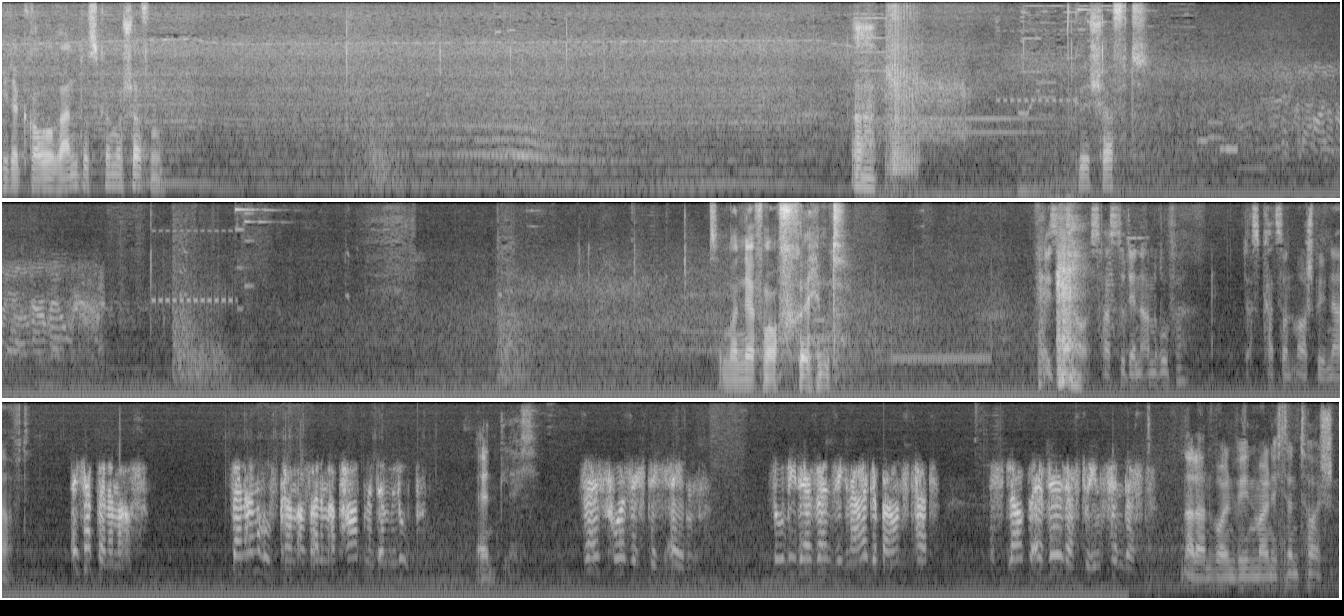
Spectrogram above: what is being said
Okay, der graue Rand, das können wir schaffen. Ah. Geschafft. So, mein Nerven aufreibend. Wie sieht's aus? Hast du den Anrufer? Das Katz-und-Maus-Spiel nervt. Ich hab deine Maus. Sein Anruf kam aus einem Apartment im Loop. Endlich. Sei vorsichtig, Aiden. So wie Signal gebounced hat. Ich glaube, er will, dass du ihn findest. Na, dann wollen wir ihn mal nicht enttäuschen.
